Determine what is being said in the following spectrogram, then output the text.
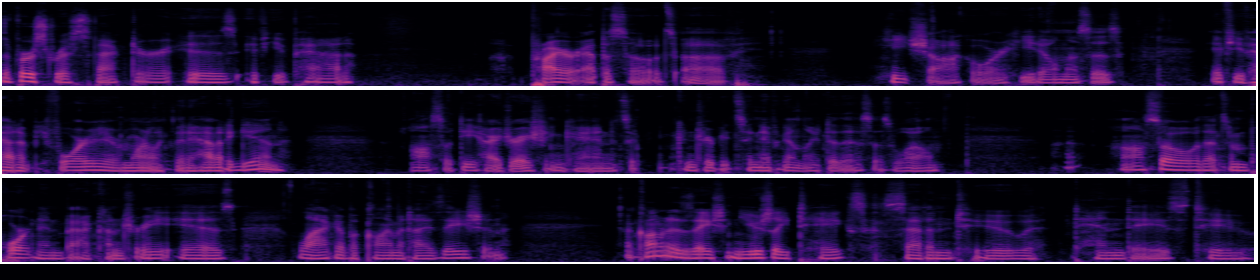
The first risk factor is if you've had prior episodes of heat shock or heat illnesses. If you've had it before, you're more likely to have it again. Also, dehydration can contribute significantly to this as well. Also, that's important in backcountry is lack of acclimatization. Acclimatization usually takes seven to ten days to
